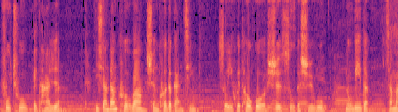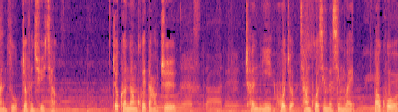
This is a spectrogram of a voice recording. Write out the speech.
付出给他人。你相当渴望深刻的感情，所以会透过世俗的事物，努力的想满足这份需求。这可能会导致沉溺或者强迫性的行为，包括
